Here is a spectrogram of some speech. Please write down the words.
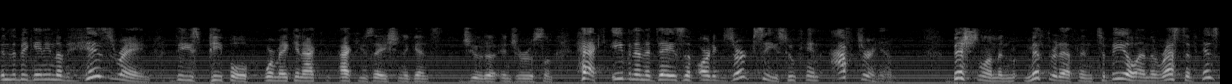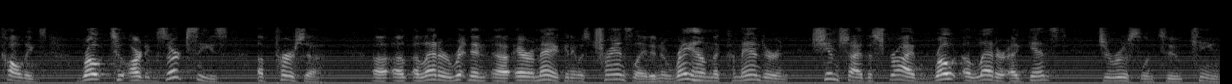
in the beginning of his reign, these people were making ac- accusation against Judah and Jerusalem. Heck, even in the days of Artaxerxes, who came after him, Bishlam and Mithridath and Tabeel and the rest of his colleagues wrote to Artaxerxes of Persia uh, a, a, letter written in uh, Aramaic, and it was translated. And Rahum, the commander, and Shimshai, the scribe, wrote a letter against Jerusalem to King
